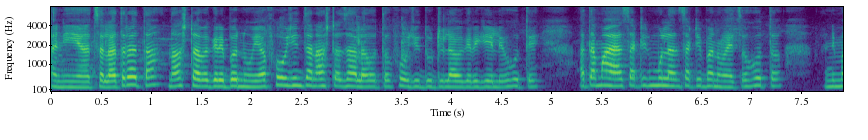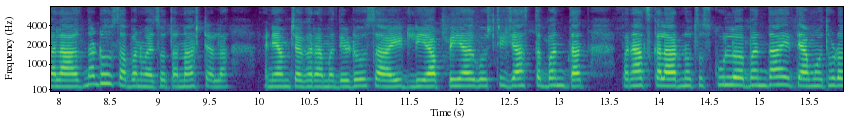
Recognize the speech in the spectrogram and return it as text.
आणि चला तर आता नाश्ता वगैरे बनवूया. फौजींचा नाश्ता झाला होता. फौजी दुटीला वगैरे गेले होते. आता माझ्यासाठी मुलांसाठी बनवायचं होतं. आणि मला आज ना डोसा बनवायचा होता नाश्त्याला आणि आमच्या घरामध्ये डोसा इडली आप्पे ह्या गोष्टी जास्त बनतात. पण आजकाल अर्नोचं स्कूल बंद आहे त्यामुळे थोडं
